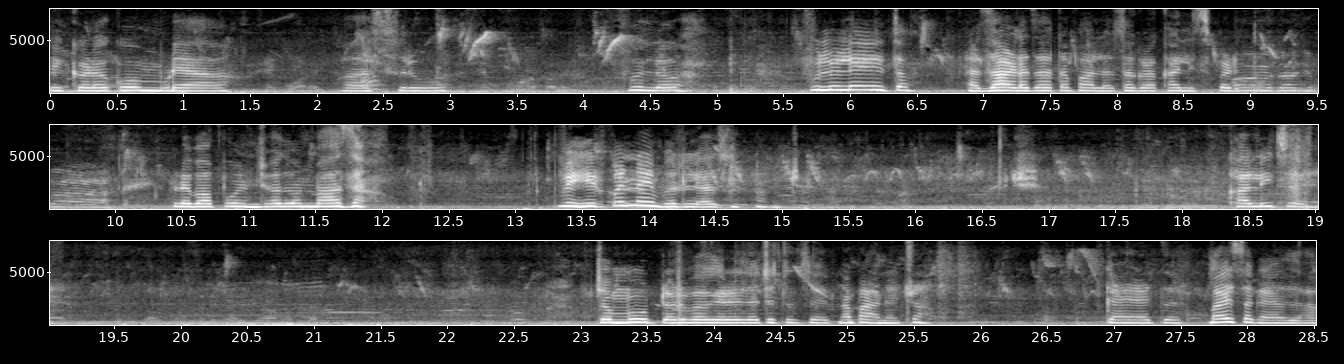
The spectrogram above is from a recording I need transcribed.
इकडं कोंबड्या वासरू फुलं. फुलं येतं ह्या झाडाचा आता पाला सगळा खालीच पडतो. इकडे बापूंच्या दोन बाजा. विहीर पण नाही भरली अजून आमच्या. खालीच आहे. च्या मोटर वगैरे त्याच्यातच आहेत ना पाण्याच्या? काय तर? बाय सगळ्यांना.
